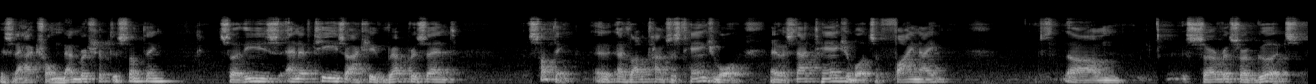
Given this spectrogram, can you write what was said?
is an actual membership to something. So these NFTs actually represent something. A lot of times it's tangible, and if it's not tangible, it's a finite um, service or goods.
